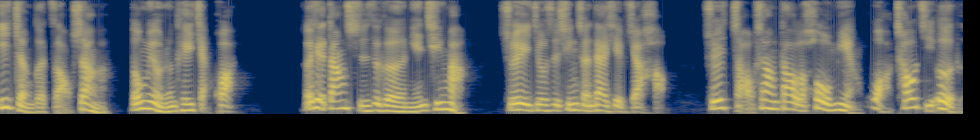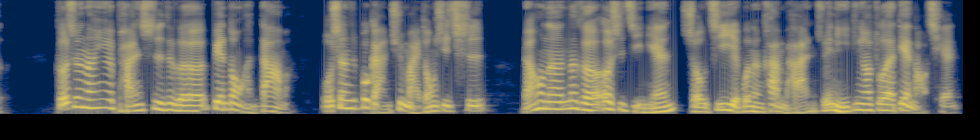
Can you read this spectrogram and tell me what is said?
一整个早上啊都没有人可以讲话。而且当时这个年轻嘛，所以就是新陈代谢比较好，所以早上到了后面，哇，超级饿的。可是呢，因为盘市这个变动很大嘛。我甚至不敢去买东西吃，然后呢，那个二十几年手机也不能看盘，所以你一定要坐在电脑前。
